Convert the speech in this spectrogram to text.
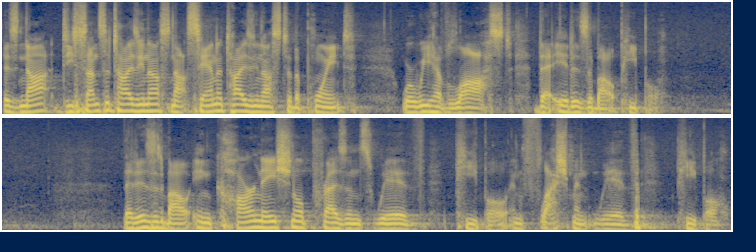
is not desensitizing us, not sanitizing us to the point where we have lost that it is about people. That it is about incarnational presence with people, enfleshment with people.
